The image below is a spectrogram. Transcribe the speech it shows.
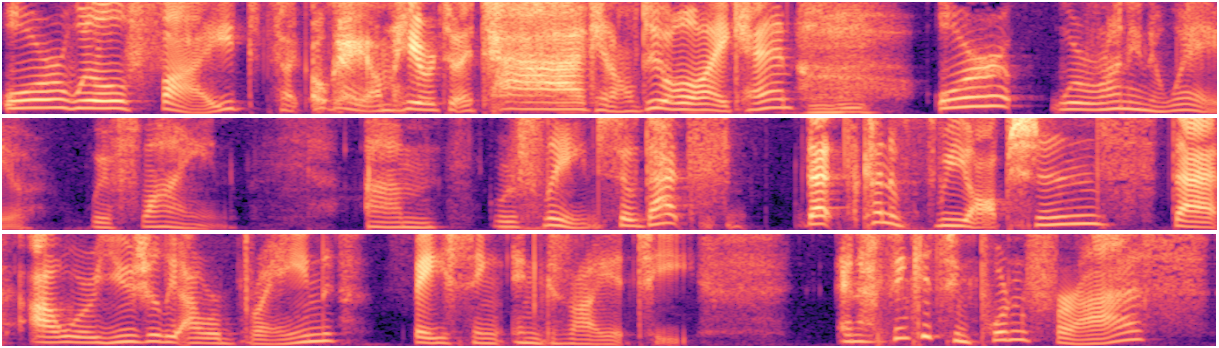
or we'll fight. It's like, okay, I'm here to attack and I'll do all I can. Mm-hmm. Or we're running away, we're flying, um, we're fleeing. So that's that's kind of three options that our usually our brain facing anxiety. And I think it's important for us,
